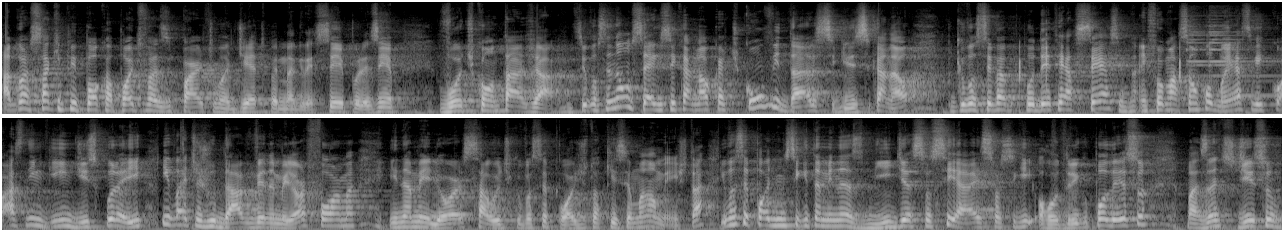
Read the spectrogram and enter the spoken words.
Agora, sabe que pipoca pode fazer parte de uma dieta para emagrecer, por exemplo? Vou te contar já. Se você não segue esse canal, quero te convidar a seguir esse canal, porque você vai poder ter acesso a informação como essa que quase ninguém diz por aí e vai te ajudar a viver na melhor forma e na melhor saúde que você pode. Estou aqui semanalmente, tá? E você pode me seguir também nas mídias sociais, só seguir Rodrigo Polesso, mas antes disso,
